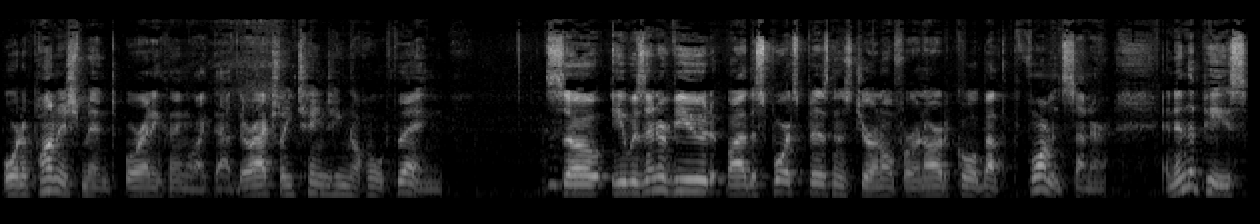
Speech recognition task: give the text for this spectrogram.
or to punishment or anything like that. They're actually changing the whole thing. So he was interviewed by the Sports Business Journal for an article about the Performance Center, and in the piece,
